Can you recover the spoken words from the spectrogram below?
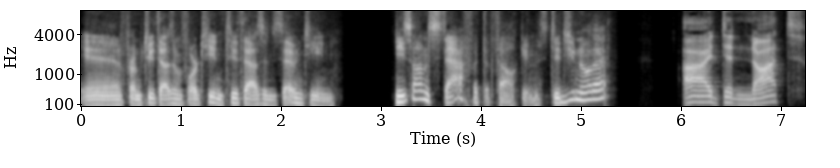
and from 2014 to 2017, he's on staff with the Falcons. Did you know that? I did not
